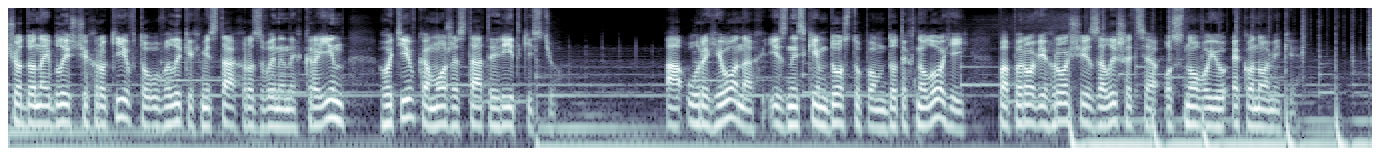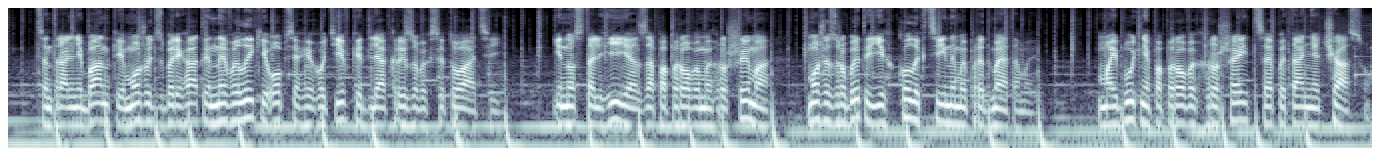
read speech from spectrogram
Щодо найближчих років, то у великих містах розвинених країн готівка може стати рідкістю. А у регіонах із низьким доступом до технологій паперові гроші залишаться основою економіки. Центральні банки можуть зберігати невеликі обсяги готівки для кризових ситуацій, і ностальгія за паперовими грошима може зробити їх колекційними предметами. Майбутнє паперових грошей це питання часу.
